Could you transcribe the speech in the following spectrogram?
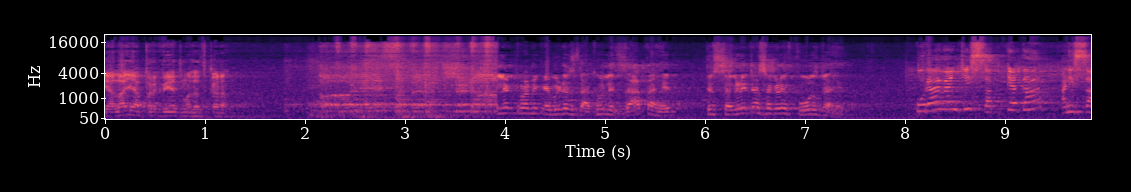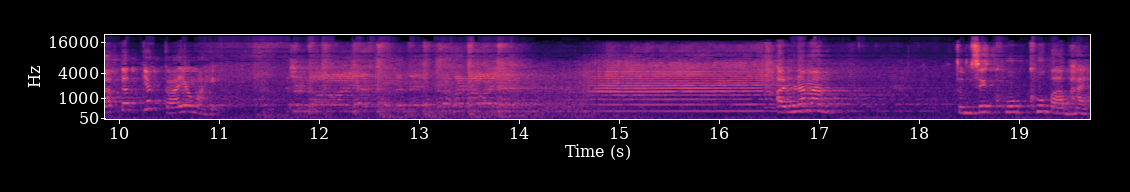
याला या प्रक्रियेत मदत करा. इलेक्ट्रॉनिक एव्हिडन्स दाखवले जात आहेत. ते सगळेच्या सगळे फोर्स्ड आहेत. पुराव्यांची सत्यता आणि सातत्य कायम आहे. अरुणा मॅम तुमचे खूप खूप आभार.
